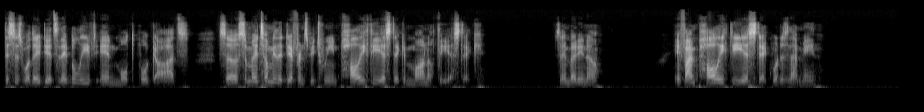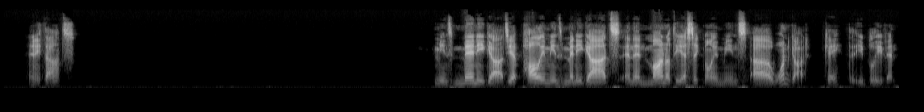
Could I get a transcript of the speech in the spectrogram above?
this is what they did. So they believed in multiple gods. So somebody tell me the difference between polytheistic and monotheistic. Does anybody know? If I'm polytheistic, what does that mean? Any thoughts? means many gods. Yep, poly means many gods, and then monotheistic only means uh, one god, okay, that you believe in.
